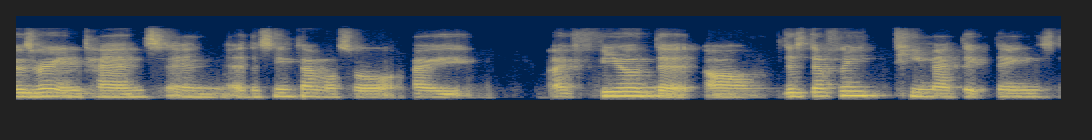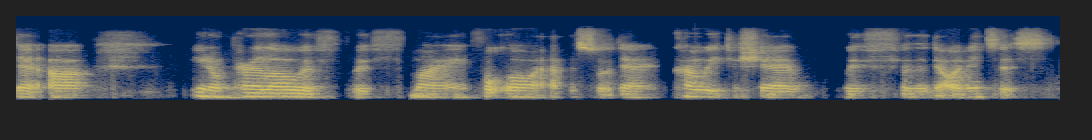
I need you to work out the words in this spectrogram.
it was very intense and at the same time also I I feel that um there's definitely thematic things that are you know parallel with with my folklore episode that I can't wait to share with the audiences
